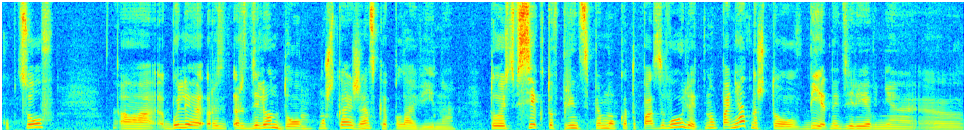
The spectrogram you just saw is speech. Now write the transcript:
купцов, были разделен дом, мужская и женская половина. То есть все, кто, в принципе, мог это позволить, ну, понятно, что в бедной деревне э,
